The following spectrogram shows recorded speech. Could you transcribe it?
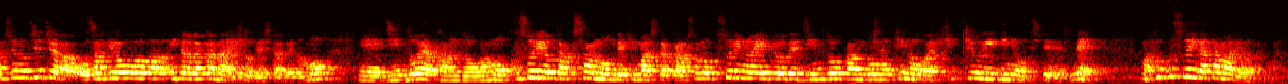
私の父はお酒をいただかない人でしたけども、えー、腎臓や肝臓がもう薬をたくさん飲んできましたからその薬の影響で腎臓肝臓の機能が急激に落ちてですね、まあ、腹水がたまるようになります。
